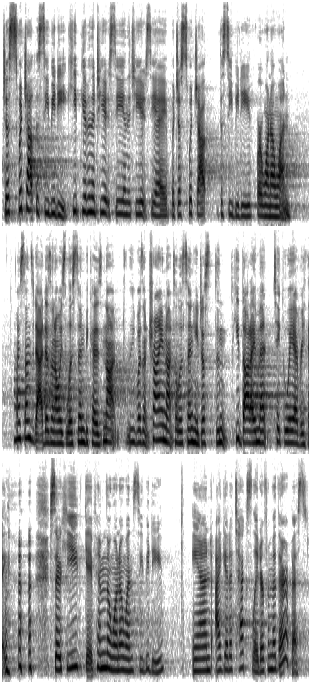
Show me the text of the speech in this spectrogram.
"Just switch out the CBD. Keep giving the THC and the THCA, but just switch out the CBD for 101." My son's dad doesn't always listen because not he wasn't trying not to listen. He just didn't he thought I meant take away everything. so he gave him the 101 CBD and I get a text later from the therapist.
